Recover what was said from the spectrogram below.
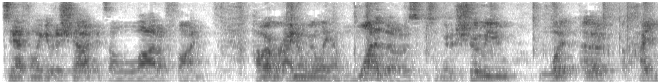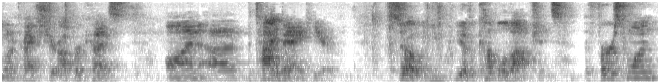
definitely give it a shot. It's a lot of fun. However, I know we only have one of those, so I'm gonna show you what uh, how you wanna practice your uppercuts on uh, the Thai bag here. So you, you have a couple of options. The first one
